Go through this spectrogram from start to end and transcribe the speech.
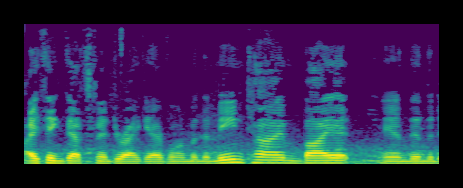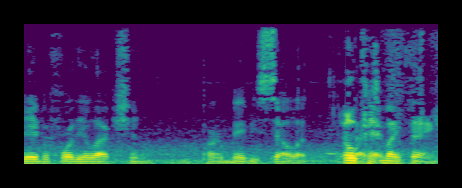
I think that's going to drag everyone. But in the meantime, buy it, and then the day before the election, maybe sell it. Okay. That's my thing.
